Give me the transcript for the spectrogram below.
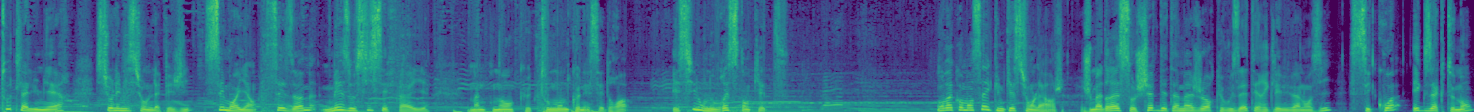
toute la lumière, sur l'émission de l'APJ, ses moyens, ses hommes, mais aussi ses failles. Maintenant que tout le monde connaît ses droits, et si l'on ouvrait cette enquête? On va commencer avec une question large. Je m'adresse au chef d'état-major que vous êtes, Éric Lévy-Valenzy. C'est quoi exactement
